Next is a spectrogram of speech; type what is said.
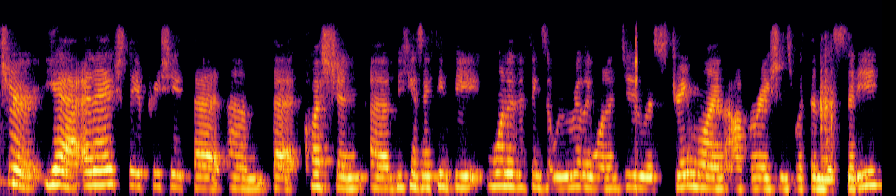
Sure, yeah, and I actually appreciate that, um, that question, uh, because I think the, one of the things that we really want to do is streamline operations within the city,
